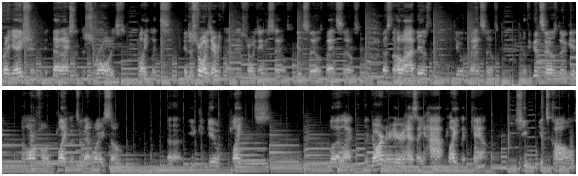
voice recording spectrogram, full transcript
radiation, that actually destroys platelets. It destroys everything. It destroys any cells, good cells, bad cells. That's the whole idea is to kill the bad cells. But the good cells do get harmful, and platelets are that way. So uh, you can give platelets blood. Like the gardener here has a high platelet count. She gets calls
